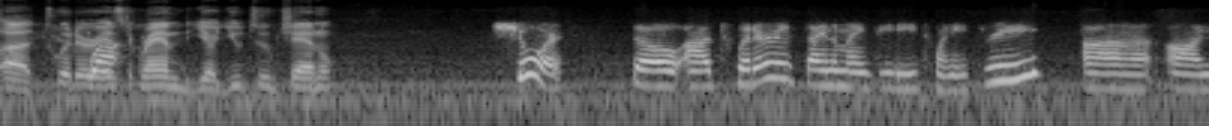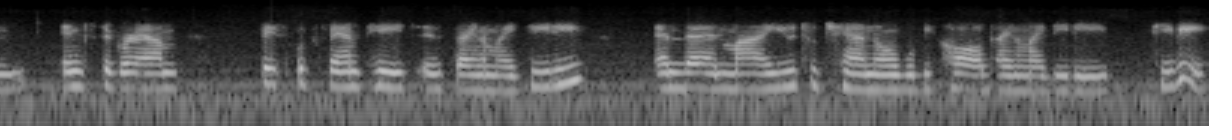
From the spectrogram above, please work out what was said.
uh, Twitter, Well- Instagram, your YouTube channel. Sure. So uh, Twitter is DynamiteDD23. Uh, on Instagram, Facebook's fan page is Dynamite DD, and then my YouTube channel will be called Dynamite DD TV.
